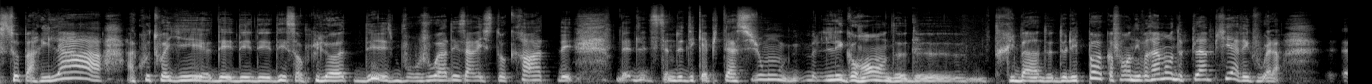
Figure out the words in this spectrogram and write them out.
ce Paris-là, à côtoyer des, sans-culottes, des bourgeois, des aristocrates, des, scènes de décapitation, les grandes de, tribuns de, l'époque. Enfin, on est vraiment de plein pied avec vous. Alors, euh,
